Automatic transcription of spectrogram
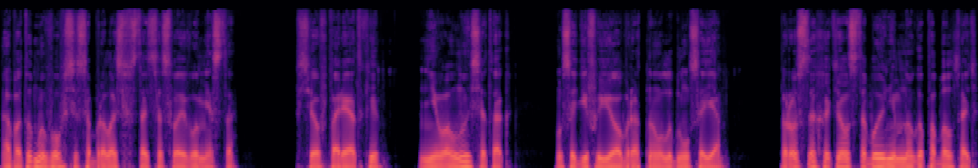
а потом и вовсе собралась встать со своего места. «Все в порядке. Не волнуйся так», — усадив ее обратно, улыбнулся я. «Просто хотел с тобой немного поболтать,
